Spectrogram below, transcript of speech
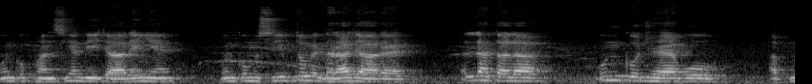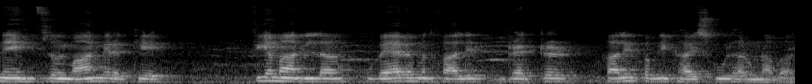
उनको फांसियाँ दी जा रही हैं, उनको मुसीबतों में धरा जा रहा है। अल्लाह ताला उनको जो है वो अपने हिफ्ज़ ईमान में रखे। फ़ी अमान Ahmad Khalid, director Khalid public high school Harunabad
